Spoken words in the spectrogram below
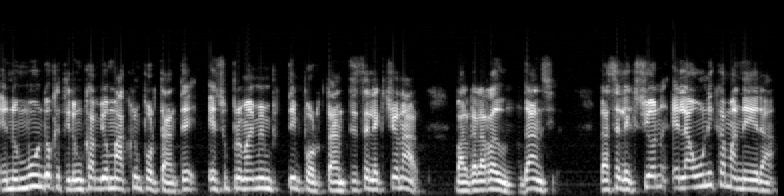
En un mundo que tiene un cambio macro importante, es supremamente importante seleccionar, valga la redundancia. La selección es la única manera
